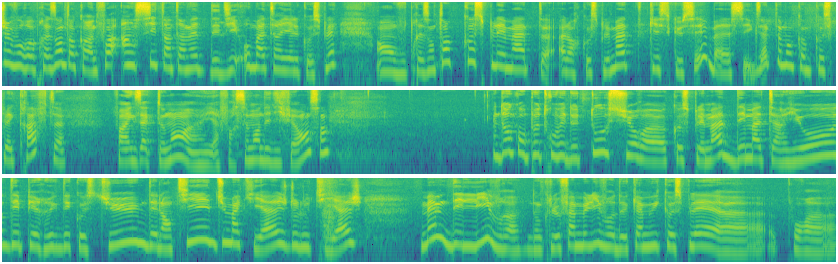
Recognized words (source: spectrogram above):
je vous représente encore une fois un site internet dédié au matériel cosplay en vous présentant Cosplaymat. Alors, Cosplaymat, qu'est-ce que c'est? Bah, C'est exactement comme Cosplaycraft. Enfin, exactement, euh, il y a forcément des différences. hein. Donc, on peut trouver de tout sur euh, Cosplaymat des matériaux, des perruques, des costumes, des lentilles, du maquillage, de l'outillage, même des livres. Donc, le fameux livre de Kamui Cosplay euh, pour, euh,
